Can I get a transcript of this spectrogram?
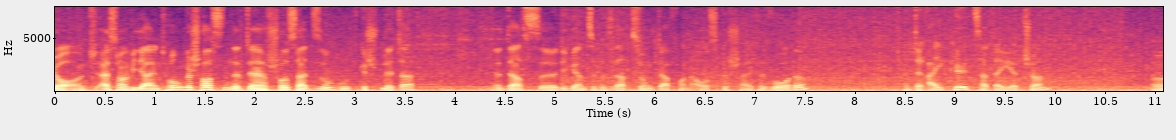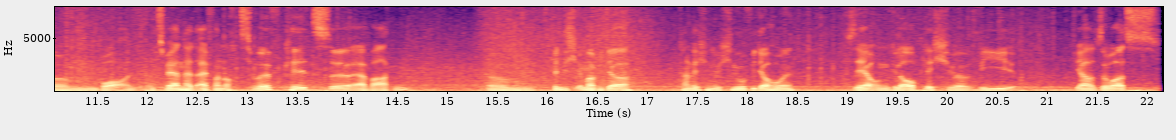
Ja, und erstmal wieder ein Turm geschossen. Der Schuss hat so gut gesplittert, dass äh, die ganze Besatzung davon ausgeschaltet wurde. Drei Kills hat er jetzt schon. Ähm, boah, uns werden halt einfach noch zwölf Kills äh, erwarten. Ähm, Finde ich immer wieder, kann ich mich nur wiederholen, sehr unglaublich, äh, wie ja sowas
